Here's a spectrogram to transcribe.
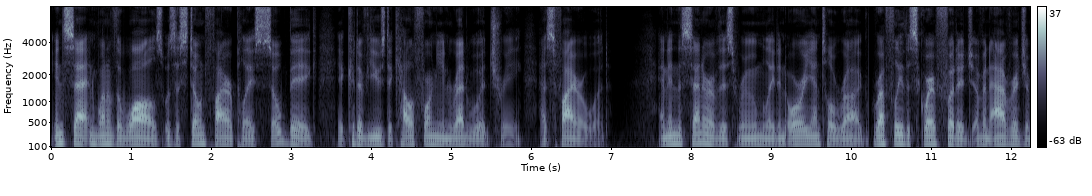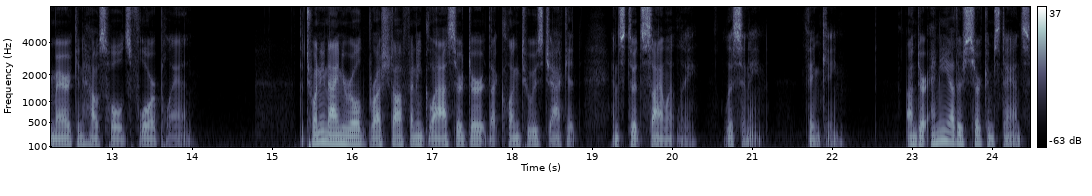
Inset in one of the walls was a stone fireplace so big it could have used a Californian redwood tree as firewood. And in the center of this room laid an oriental rug, roughly the square footage of an average American household's floor plan. The 29 year old brushed off any glass or dirt that clung to his jacket and stood silently, listening, thinking. Under any other circumstance,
